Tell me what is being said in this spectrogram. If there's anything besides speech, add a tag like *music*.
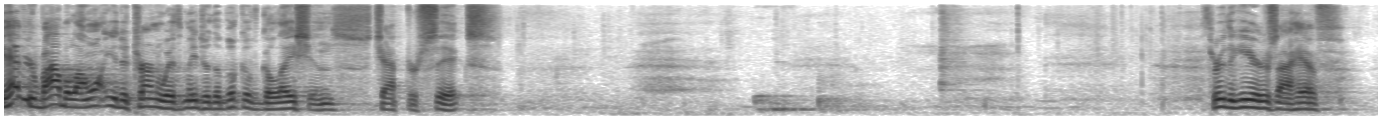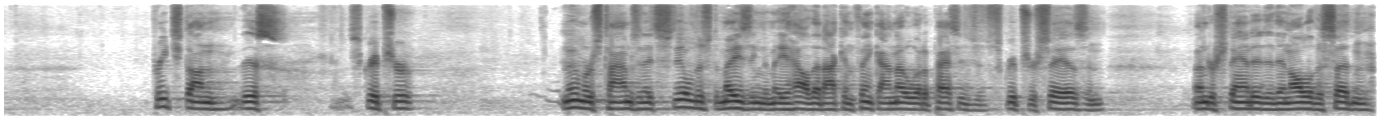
If you have your Bible, I want you to turn with me to the book of Galatians, chapter 6. Through the years, I have preached on this scripture numerous times, and it's still just amazing to me how that I can think I know what a passage of scripture says and understand it, and then all of a sudden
